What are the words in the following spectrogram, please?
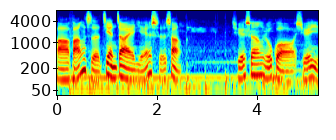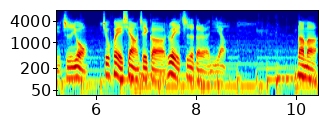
把房子建在岩石上。学生如果学以致用，就会像这个睿智的人一样。那么。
